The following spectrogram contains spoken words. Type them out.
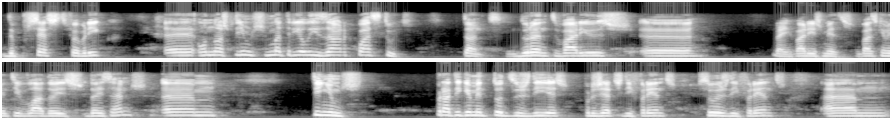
de processos de fabrico uh, onde nós podíamos materializar quase tudo. Portanto, durante vários, uh, bem, vários meses, basicamente estive lá dois, dois anos, um, ehm, tínhamos praticamente todos os dias projetos diferentes, pessoas diferentes, um, ehm,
